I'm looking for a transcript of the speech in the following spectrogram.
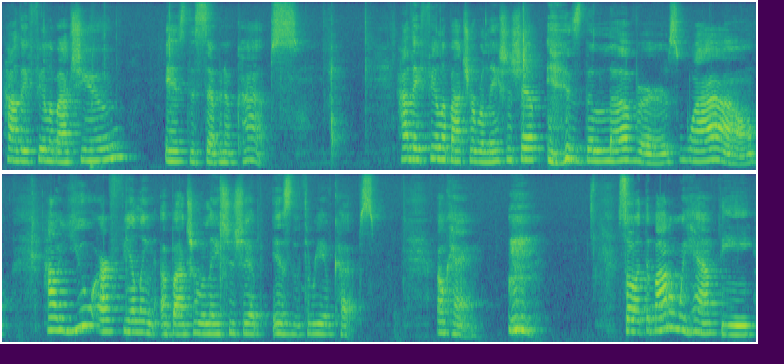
How they feel about you is the Seven of Cups. How they feel about your relationship is the Lovers. Wow. How you are feeling about your relationship is the Three of Cups. Okay. So at the bottom we have the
